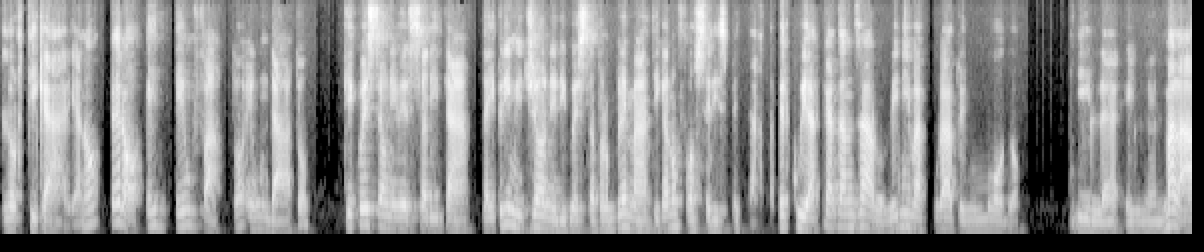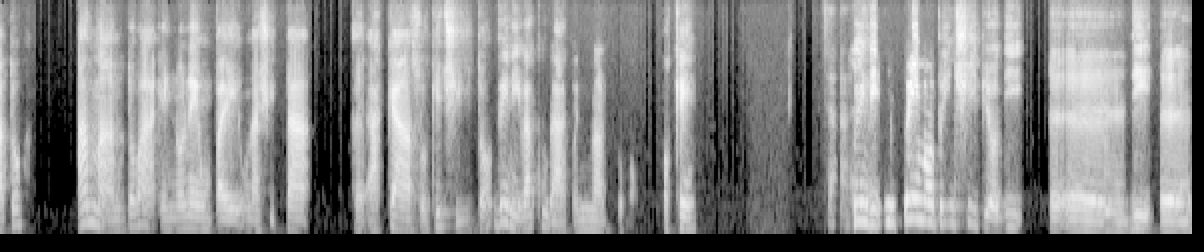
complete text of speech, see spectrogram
l'orticaria, no? Però è, è un fatto, è un dato che questa universalità dai primi giorni di questa problematica non fosse rispettata. Per cui a Catanzaro veniva curato in un modo il, il malato, a Mantova, e non è un paese, una città eh, a caso che cito, veniva curato in un altro modo. Ok? Certo. Quindi il primo principio di, eh, di, eh,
